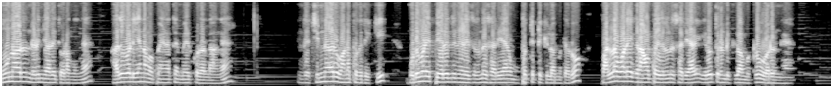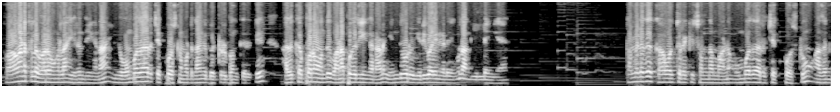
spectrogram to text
மூணாறு நெடுஞ்சாலை தொடங்குங்க. அது வழியாக நம்ம பயணத்தை மேற்கொள்ளலாங்க. இந்த சின்னாறு வனப்பகுதிக்கு உடுமலை பேருந்து நிலையத்திலிருந்து சரியாக முப்பத்தெட்டு கிலோமீட்டரும் பல்லவாளைய கிராம பகுதியிலிருந்து சரியாக இருபத்தி ரெண்டு கிலோமீட்டரும் வருங்க. வாகனத்தில் வரவங்களாம் இருந்தீங்கன்னா இங்கே ஒன்பதாயிரம் செக் போஸ்ட்டில் மட்டும்தாங்க பெட்ரோல் பங்க் இருக்கு. அதுக்கப்புறம் வந்து வனப்பகுதிங்கிறனால எந்த ஒரு எரிவாயு நிலையங்களும் அங்கே இல்லைங்க. தமிழக காவல்துறைக்கு சொந்தமான ஒன்பதாயிரம் செக் போஸ்ட்டும் அதன்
